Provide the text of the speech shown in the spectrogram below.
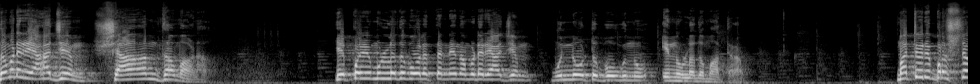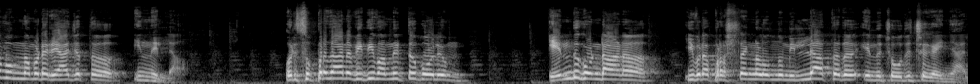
നമ്മുടെ രാജ്യം ശാന്തമാണ്. എപ്പോഴും ഉള്ളതുപോലെ തന്നെ നമ്മുടെ രാജ്യം മുന്നോട്ട് പോകുന്നു എന്നുള്ളത് മാത്രം. മറ്റൊരു പ്രശ്നവും നമ്മുടെ രാജ്യത്ത് ഇന്നില്ല. ഒരു സുപ്രധാന വിധി വന്നിട്ട് പോലും എന്തുകൊണ്ടാണ് ഇവിടെ പ്രശ്നങ്ങളൊന്നും ഇല്ലാത്തത് എന്ന് ചോദിച്ചു കഴിഞ്ഞാൽ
